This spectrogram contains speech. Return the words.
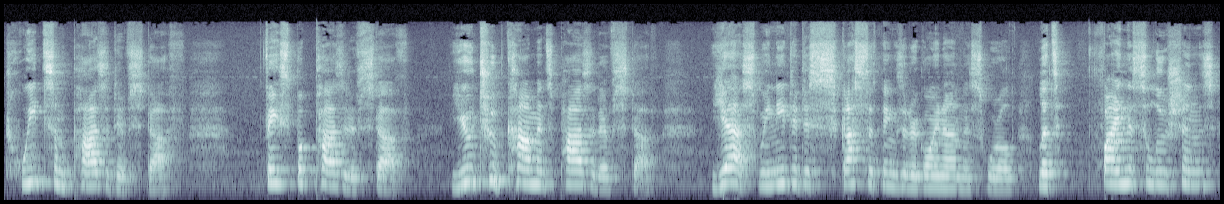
tweet some positive stuff, Facebook positive stuff, YouTube comments positive stuff. Yes, we need to discuss the things that are going on in this world. Let's find the solutions,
